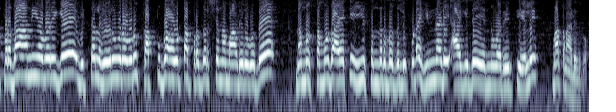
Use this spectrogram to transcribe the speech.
ಪ್ರಧಾನಿಯವರಿಗೆ ವಿಠಲ್ ಹೇರೂರ್ ಅವರು ಕಪ್ಪು ಬಾವುಟ ಪ್ರದರ್ಶನ ಮಾಡಿರುವುದೇ ನಮ್ಮ ಸಮುದಾಯಕ್ಕೆ ಈ ಸಂದರ್ಭದಲ್ಲಿ ಕೂಡ ಹಿನ್ನಡೆ ಆಗಿದೆ ಎನ್ನುವ ರೀತಿಯಲ್ಲಿ ಮಾತನಾಡಿದರು.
